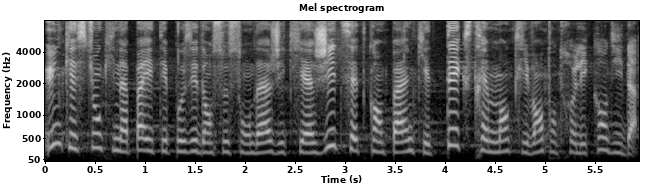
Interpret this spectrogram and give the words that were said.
une question qui n'a pas été posée dans ce sondage et qui agite cette campagne, qui est extrêmement clivante entre les candidats.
